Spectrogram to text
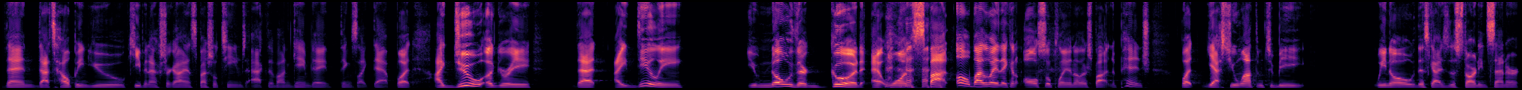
then that's helping you keep an extra guy on special teams active on game day and things like that. But I do agree that ideally you know they're good at one spot. Oh, by the way, they can also play another spot in a pinch. But yes, you want them to be. We know this guy's the starting center,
